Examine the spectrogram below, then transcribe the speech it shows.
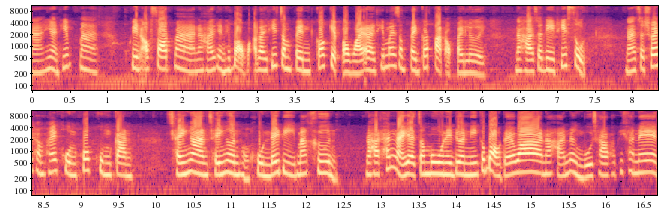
นะอย่างที่มา Queen of Swords มานะคะ อย่างที่บอกว่าอะไรที่จำเป็นก็เก็บเอาไว้อะไรที่ไม่จำเป็นก็ตัดออกไปเลยนะคะ จะดีที่สุดนะจะช่วยทำให้คุณควบคุมการใช้งานใช้เงินของคุณได้ดีมากขึ้น นะคะ ท่านไหนอยากจะมูในเดือนนี้ก็บอกได้ว่านะคะหนึ่งบูชาพระพิฆเนศ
